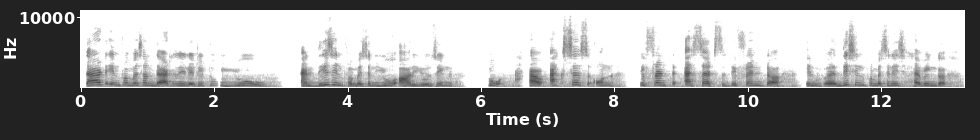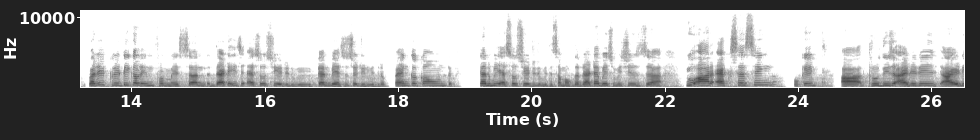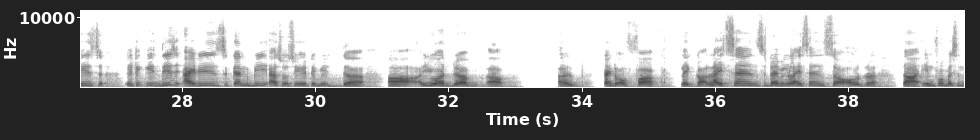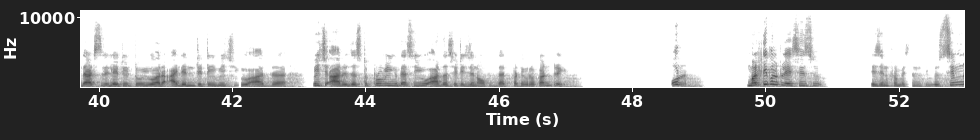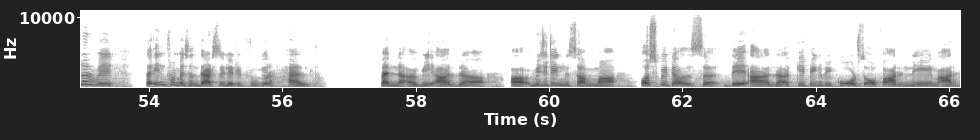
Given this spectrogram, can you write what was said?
that information that related to you and this information you are using to have access on different assets different uh, in uh, this information is having uh, very critical information that is associated with can be associated with the bank account can be associated with some of the database which is uh, you are accessing okay uh, through these IDs, IDs it, it, these IDs can be associated with the, uh, your um, kind of like uh, license driving license uh, or uh, the information that's related to your identity which you are uh, which are just proving that you are the citizen of that particular country. Or multiple places this information use similar way the information that's related to your health. When uh, we are uh, visiting some hospitals uh, they are uh, keeping records of our name our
